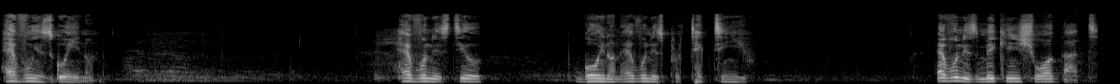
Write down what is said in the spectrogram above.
heaven is going on. Heaven is still going on. Heaven is protecting you. Heaven is making sure that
